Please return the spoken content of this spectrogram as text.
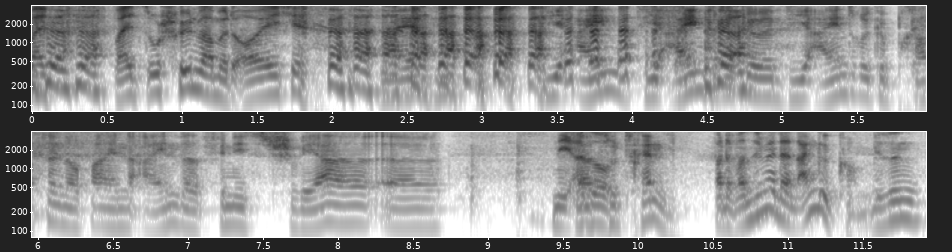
weil es also, so, weil's- so schön war mit euch. naja, die, die, ein, die, Eindrücke, die Eindrücke prasseln auf einen ein. Da finde ich es schwer Nee, äh, da also, zu trennen. warte, wann sind wir denn angekommen? Wir sind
